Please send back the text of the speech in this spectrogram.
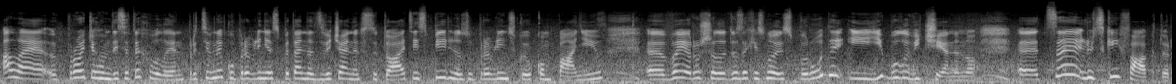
Але протягом 10 хвилин працівник управління з питань надзвичайних ситуацій спільно з управлінською компанією е, вирушили до захисної споруди і її було відчинено. Е, Це людський фактор.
